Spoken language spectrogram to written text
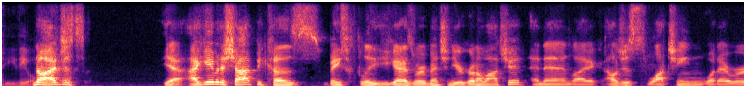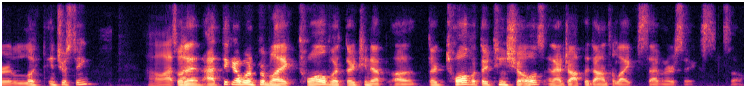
the, the no, older I show? just yeah, I gave it a shot because basically you guys were mentioning you were gonna watch it, and then like I was just watching whatever looked interesting. oh, I, So I- then I think I went from like twelve or thirteen ep- uh thir- twelve or thirteen shows, and I dropped it down to like seven or six. So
